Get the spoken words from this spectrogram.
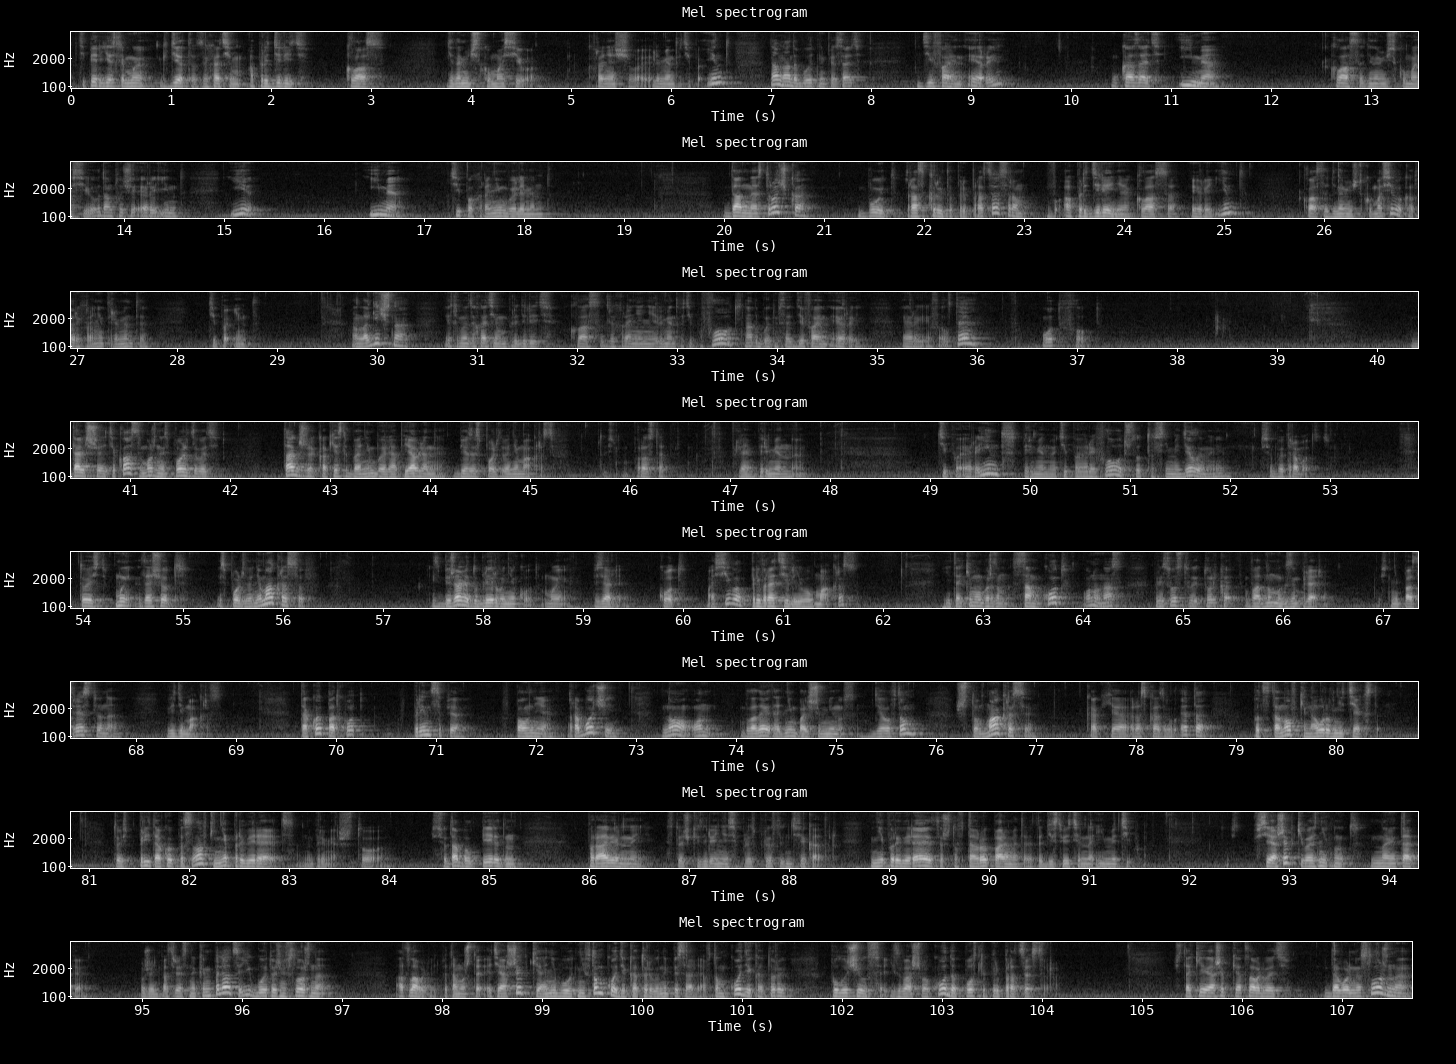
Теперь, если мы где-то захотим определить класс динамического массива, хранящего элементы типа int, нам надо будет написать define array, указать имя класса динамического массива, в данном случае array и имя типа хранимого элемента. Данная строчка будет раскрыта при процессором в определение класса array класса динамического массива, который хранит элементы типа int. Аналогично, если мы захотим определить классы для хранения элементов типа float, надо будет написать define array, array flt от float. Дальше эти классы можно использовать так же, как если бы они были объявлены без использования макросов. То есть мы просто определяем переменную типа arrayInt, переменную типа arrayFloat, что-то с ними делаем, и все будет работать. То есть мы за счет использования макросов избежали дублирования кода. Мы взяли код массива, превратили его в макрос, и таким образом сам код, он у нас присутствует только в одном экземпляре, то есть непосредственно в виде макроса. Такой подход, в принципе, вполне рабочий, но он обладает одним большим минусом. Дело в том, что макросы, как я рассказывал, это подстановки на уровне текста. То есть при такой подстановке не проверяется, например, что сюда был передан правильный с точки зрения C++ идентификатор. Не проверяется, что второй параметр это действительно имя типа. Все ошибки возникнут на этапе уже непосредственно компиляции, их будет очень сложно отлавливать, потому что эти ошибки, они будут не в том коде, который вы написали, а в том коде, который получился из вашего кода после препроцессора. Значит, такие ошибки отлавливать довольно сложно,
